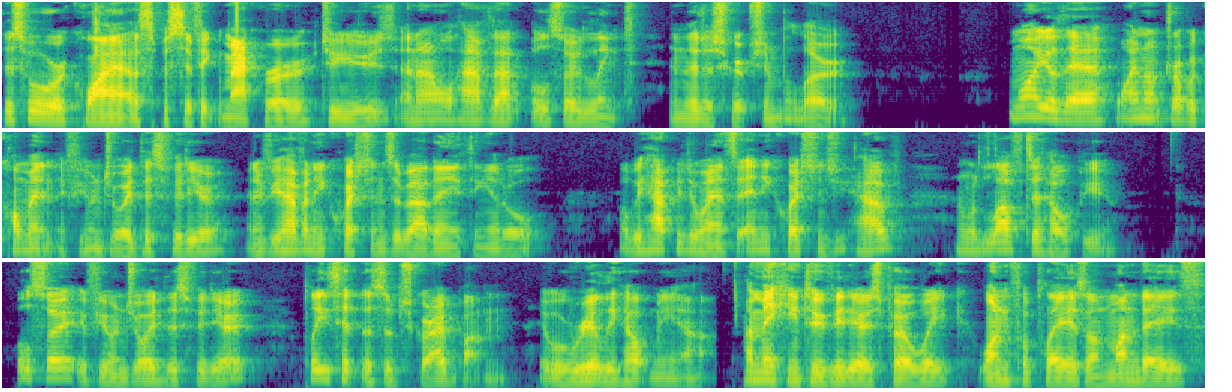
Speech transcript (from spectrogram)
This will require a specific macro to use, and I will have that also linked in the description below. And while you're there, why not drop a comment if you enjoyed this video and if you have any questions about anything at all. I'll be happy to answer any questions you have and would love to help you. Also, if you enjoyed this video, please hit the subscribe button. It will really help me out. I'm making two videos per week, one for players on Mondays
